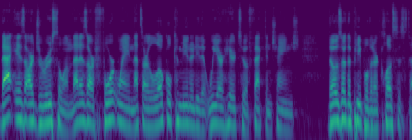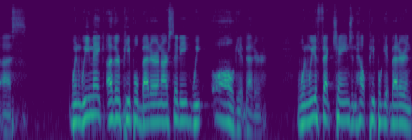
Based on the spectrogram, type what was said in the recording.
That is our Jerusalem. That is our Fort Wayne. That's our local community that we are here to affect and change. Those are the people that are closest to us. When we make other people better in our city, we all get better. When we affect change and help people get better and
